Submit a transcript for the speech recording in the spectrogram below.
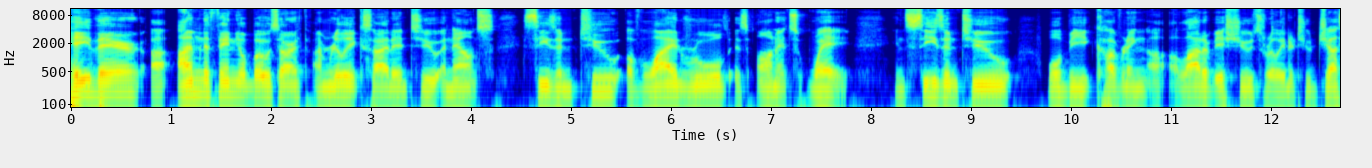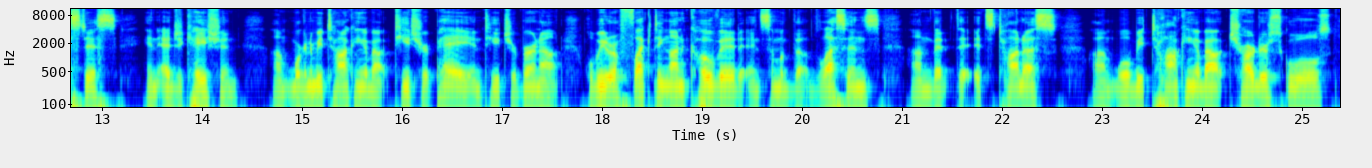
Hey there, uh, I'm Nathaniel Bozarth. I'm really excited to announce season two of Wide Ruled is on its way. In season two, we'll be covering a, a lot of issues related to justice in education. Um, we're going to be talking about teacher pay and teacher burnout. We'll be reflecting on COVID and some of the lessons um, that it's taught us. Um, we'll be talking about charter schools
